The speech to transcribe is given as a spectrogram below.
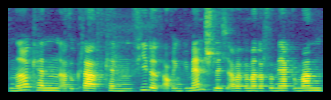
ne, kennen, also klar, das kennen viele, ist auch irgendwie menschlich, aber wenn man das so merkt, oh Mann,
